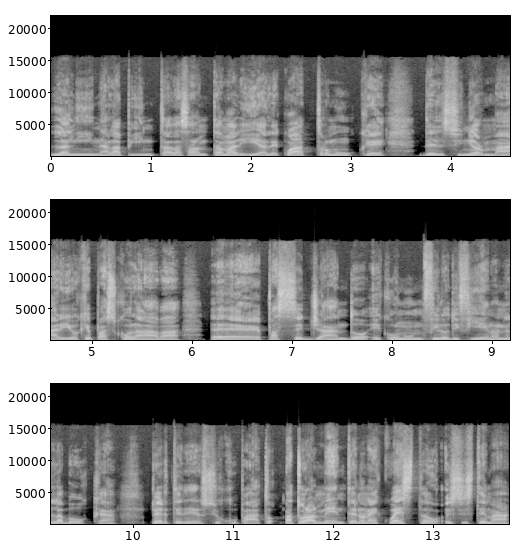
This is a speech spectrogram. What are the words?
la Nina, la Pinta, la Santa Maria, le quattro mucche del signor Mario che pascolava eh, passeggiando e con un filo di fieno nella bocca per tenersi occupato. Naturalmente non è questo il sistema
